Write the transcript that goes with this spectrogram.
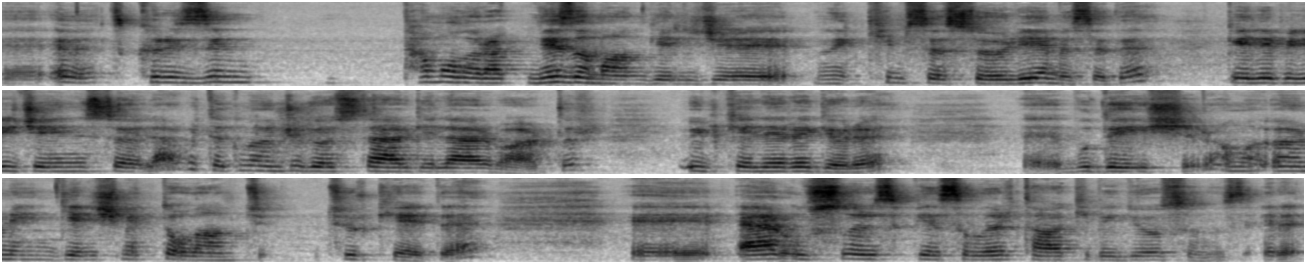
Ee, Evet, krizin tam olarak ne zaman geleceğini kimse söyleyemese de gelebileceğini söyler. Bir takım öncü göstergeler vardır. Ülkelere göre e, bu değişir ama örneğin gelişmekte olan Tü- Türkiye'de e, eğer uluslararası piyasaları takip ediyorsanız ere-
